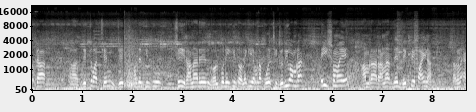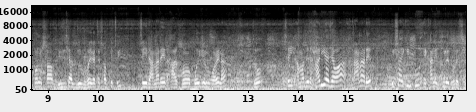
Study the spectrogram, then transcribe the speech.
একটা দেখতে পাচ্ছেন যে আমাদের কিন্তু সেই রানারের গল্প নিয়ে কিন্তু অনেকেই আমরা পড়েছি। যদিও আমরা এই সময়ে আমরা রানারদের দেখতে পাই না, কারণ এখন সব ডিজিটাল যুগ হয়ে গেছে সব কিছুই সেই রানারের আর কোনো প্রয়োজন পড়ে না। তো সেই আমাদের হারিয়ে যাওয়া রানারের বিষয় কিন্তু এখানে তুলে ধরেছে।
